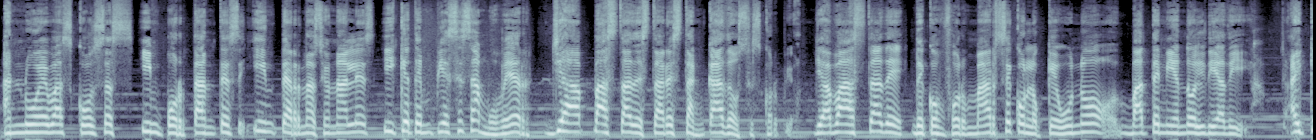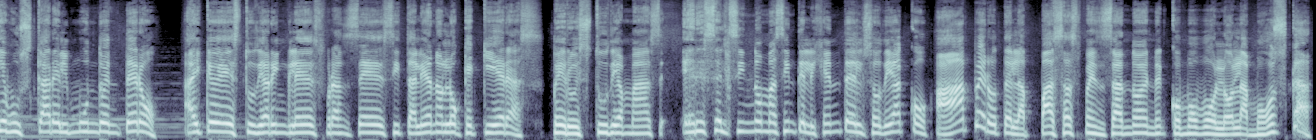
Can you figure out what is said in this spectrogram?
a nuevas cosas importantes internacionales y que te empieces a mover. Ya basta de estar estancados, Escorpión. Ya basta de, de conformarse con lo que uno va teniendo el día a día. Hay que buscar el mundo entero hay que estudiar inglés, francés, italiano, lo que quieras, pero estudia más. Eres el signo más inteligente del zodiaco. Ah, pero te la pasas pensando en cómo voló la mosca.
